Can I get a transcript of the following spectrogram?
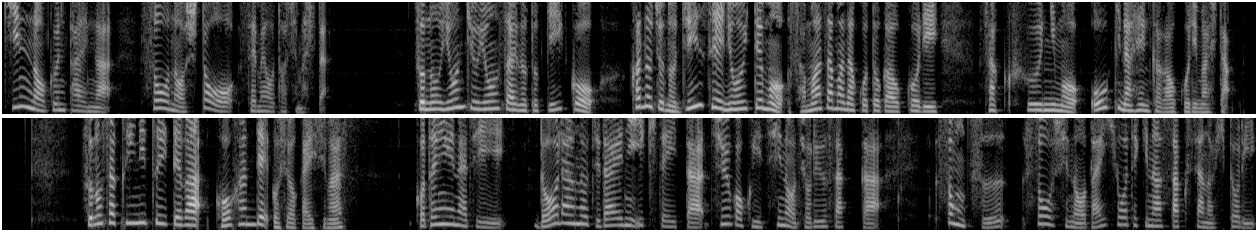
金の軍隊が宋の首都を攻め落としました。その44歳の時以降、彼女の人生においても様々なことが起こり、作風にも大きな変化が起こりました。その作品については後半でご紹介します。古典エナジー、動乱の時代に生きていた中国一の女流作家、宋慈、宋氏の代表的な作者の一人、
